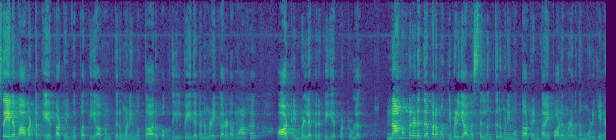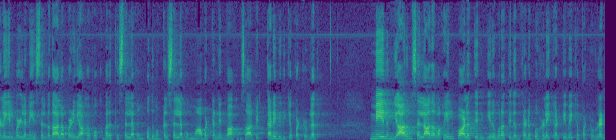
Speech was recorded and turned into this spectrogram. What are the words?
சேலம் மாவட்டம் ஏற்காட்டில் உற்பத்தியாகும் திருமணி முத்தாறு பகுதியில் பெய்த கனமழை காரணமாக ஆற்றின் வெள்ளப்பெருக்கு ஏற்பட்டுள்ளது. நாமக்கல் அடுத்த பரமத்தி வழியாக செல்லும் திருமணி முத்தாற்றின் தரைப்பாலம் முழுவதும் மூழ்கிய நிலையில் வெள்ள நீர் செல்வதால் அவ்வழியாக போக்குவரத்து செல்லவும் பொதுமக்கள் செல்லவும் மாவட்ட நிர்வாகம் சார்பில் தடை விதிக்கப்பட்டுள்ளது. மேலும் யாரும் செல்லாத வகையில் பாலத்தின் இருபுறத்திலும் தடுப்புகளை கட்டி வைக்கப்பட்டுள்ளன.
